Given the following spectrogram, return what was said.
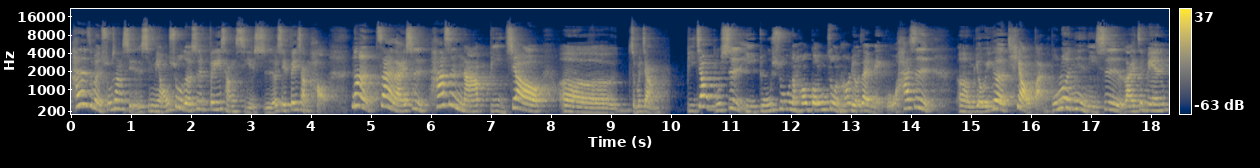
他在这本书上写的是描述的是非常写实，而且非常好。那再来是，他是拿比较。呃，怎么讲？比较不是以读书，然后工作，然后留在美国。他是呃有一个跳板，不论你你是来这边，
